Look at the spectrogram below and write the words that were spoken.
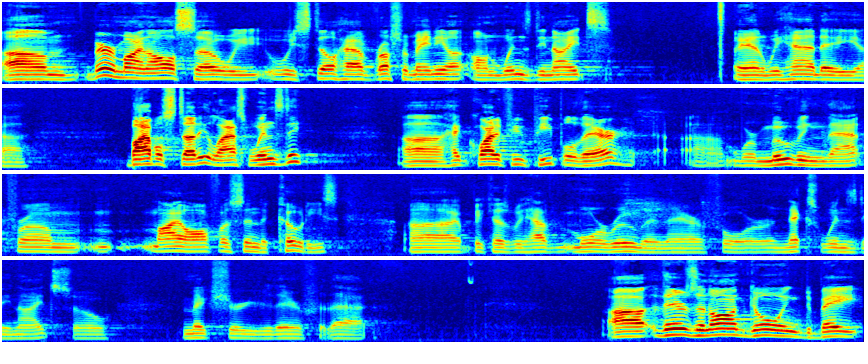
know. Um, bear in mind also, we, we still have WrestleMania on Wednesday nights, and we had a uh, Bible study last Wednesday. Uh, had quite a few people there. Um, we're moving that from my office into Cody's uh, because we have more room in there for next Wednesday night. So make sure you're there for that. Uh, there's an ongoing debate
